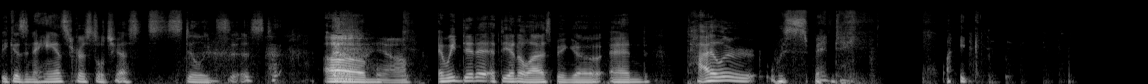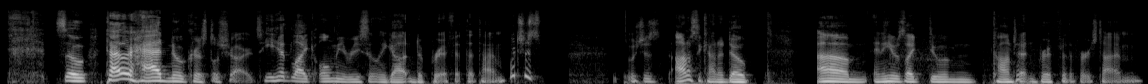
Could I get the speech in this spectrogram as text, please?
because enhanced crystal chests still exist. Um, yeah. and we did it at the end of last bingo, and Tyler was spending like. So Tyler had no crystal shards. He had like only recently gotten to Prif at the time, which is, which is honestly kind of dope. Um, and he was like doing content in Prif for the first time,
